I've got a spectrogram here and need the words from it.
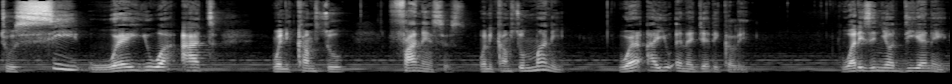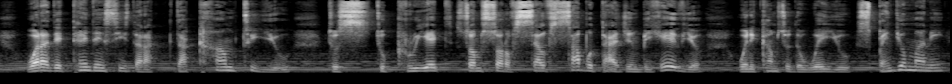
to see where you are at when it comes to finances, when it comes to money. Where are you energetically? What is in your DNA? What are the tendencies that are that come to you to, to create some sort of self-sabotaging behavior when it comes to the way you spend your money,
